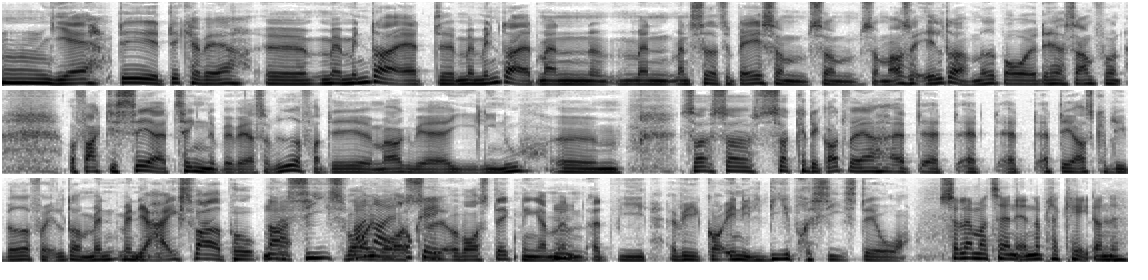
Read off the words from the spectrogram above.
Mm, ja, det, det kan være. Øh, med mindre at, øh, med mindre at man, man, man sidder tilbage som, som, som også ældre medborgere i det her samfund, og faktisk ser, at tingene bevæger sig videre fra det mørke, vi er i lige nu, øh, så, så, så kan det godt være, at, at, at, at, at det også kan blive bedre for ældre. Men, men jeg har ikke svaret på nej. præcis, hvor nej, nej, i vores, okay. øh, vores dækning er, men, mm. at, vi, at vi går ind i lige præcis det ord. Så lad mig tage en anden af plakaterne.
